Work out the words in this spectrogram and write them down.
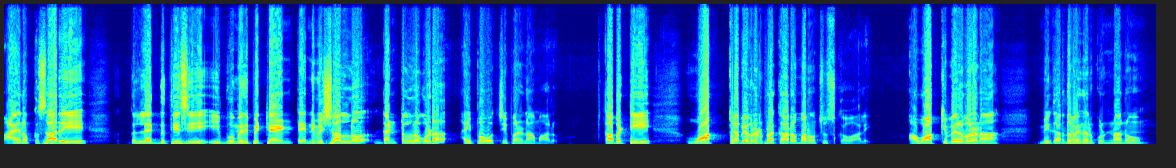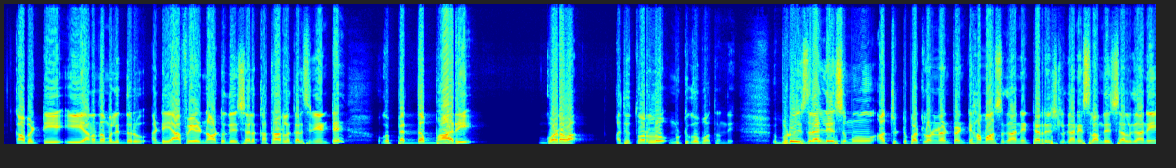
ఆయన ఒక్కసారి లెగ్ తీసి ఈ భూమి మీద పెట్టాయంటే నిమిషాల్లో గంటల్లో కూడా అయిపోవచ్చు ఈ పరిణామాలు. కాబట్టి వాక్య వివరణ ప్రకారం మనం చూసుకోవాలి. ఆ వాక్య వివరణ మీకు అర్థమైంది అనుకుంటున్నాను. కాబట్టి ఈ అన్నదమ్ములిద్దరు అంటే యాభై ఏడు నాటు దేశాలు కతార్లు కలిసినాయి అంటే ఒక పెద్ద భారీ గొడవ అది త్వరలో ముట్టుకోబోతుంది. ఇప్పుడు ఇజ్రాయెల్ దేశము ఆ చుట్టుపక్కల ఉన్నటువంటి హమాస్ కానీ టెర్రరిస్టులు కానీ ఇస్లాం దేశాలు కానీ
